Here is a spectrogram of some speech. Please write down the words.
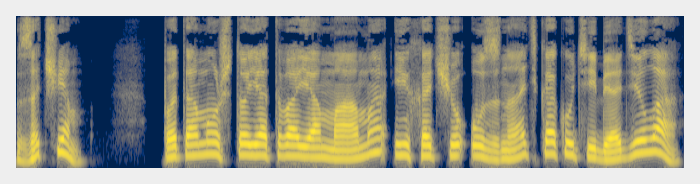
Зачем? «Потому что я твоя мама и хочу узнать, как у тебя дела».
